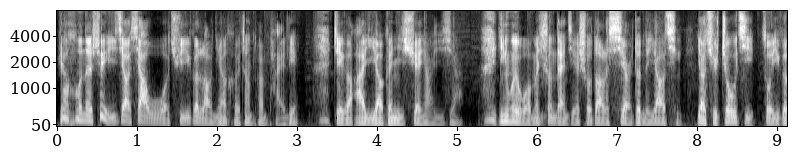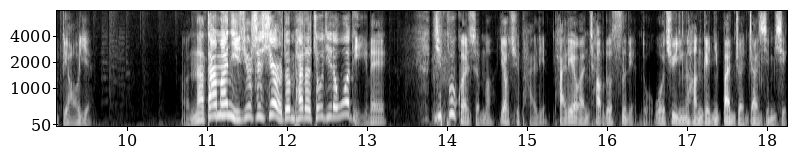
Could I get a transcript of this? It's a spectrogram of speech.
然后呢，睡一觉。下午我去一个老年合唱团排练。这个阿姨要跟你炫耀一下，因为我们圣诞节收到了希尔顿的邀请，要去洲际做一个表演。那大妈，你就是希尔顿派到洲际的卧底呗？你不管什么，要去排练。排练完差不多四点多，我去银行给你办转账，行不行？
